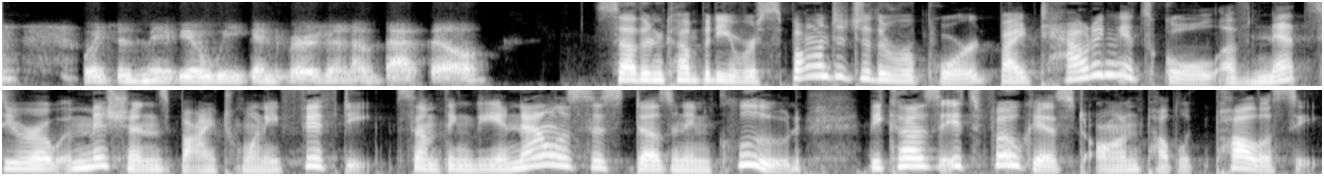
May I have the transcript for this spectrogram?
which is maybe a weakened version of that bill. Southern Company responded to the report by touting its goal of net zero emissions by 2050, something the analysis doesn't include because it's focused on public policy.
